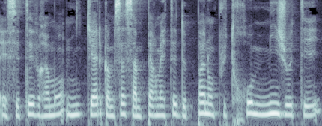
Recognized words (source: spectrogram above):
Et c'était vraiment nickel. Comme ça, ça me permettait de pas non plus trop mijoter.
